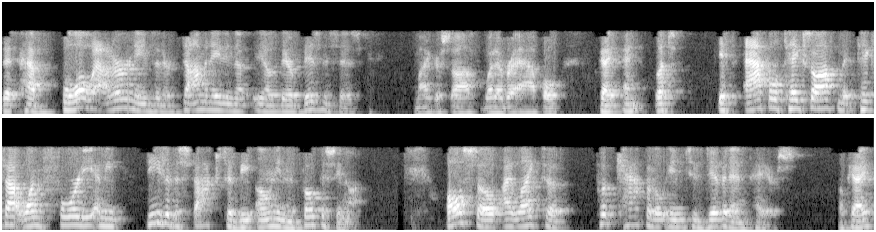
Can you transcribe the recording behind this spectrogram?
that have blowout earnings and are dominating the, you know, their businesses, Microsoft, whatever, Apple. Okay, and let's if Apple takes off and it takes out 140, I mean, these are the stocks to be owning and focusing on. Also, I like to put capital into dividend payers. Okay,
